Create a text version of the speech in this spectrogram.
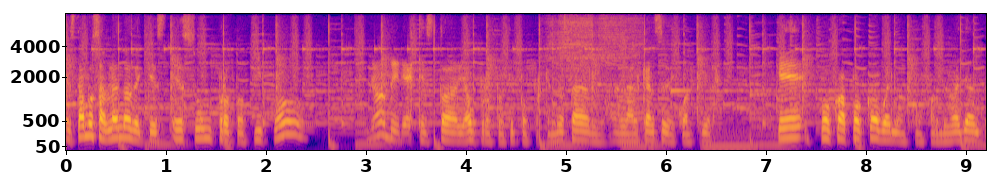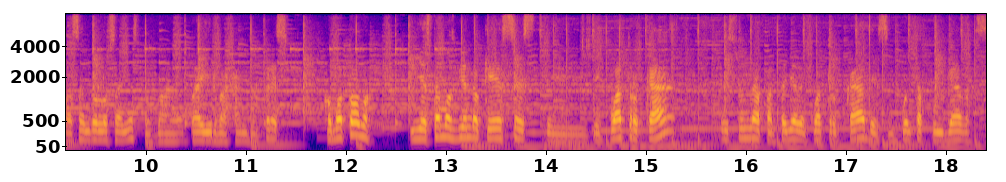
estamos hablando de que es, un prototipo. Yo diría que es todavía un prototipo porque no está al, alcance de cualquiera. Que poco a poco, bueno, conforme vayan pasando los años, pues va, a ir bajando el precio. Como todo. Y estamos viendo que es este de 4K. Es una pantalla de 4K de 50 pulgadas.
